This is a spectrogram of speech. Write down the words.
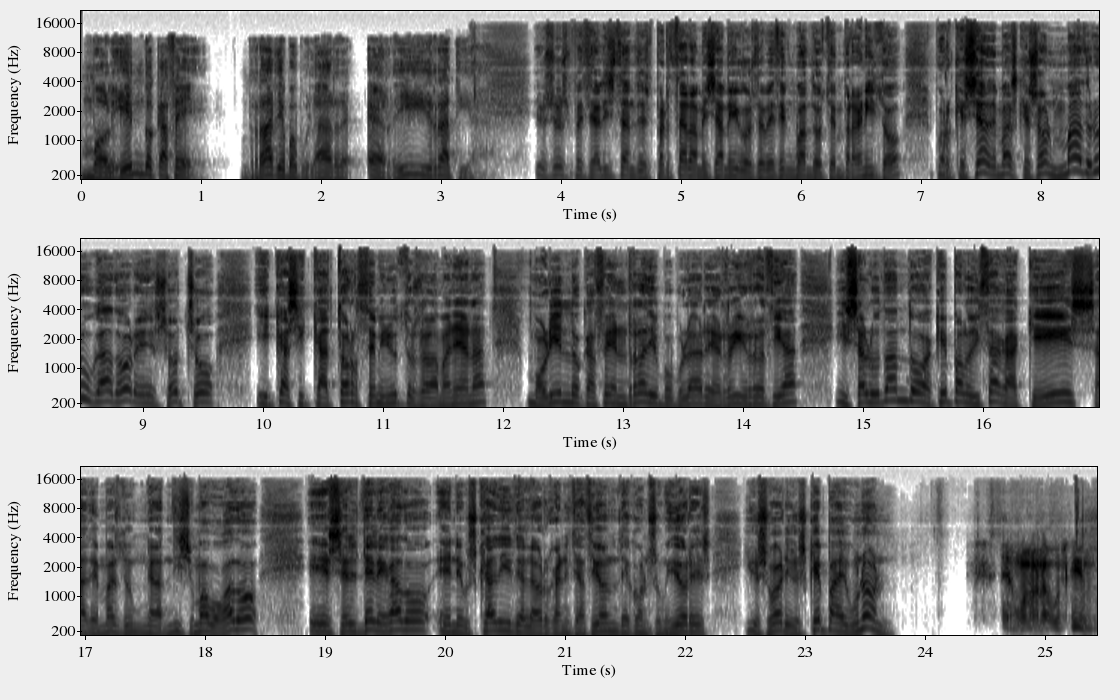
Moliendo Café, Radio Popular, Herri Ratia. Yo soy especialista en despertar a mis amigos de vez en cuando tempranito, porque sé además que son madrugadores, 8 y casi 14 minutos de la mañana, moliendo café en Radio Popular, Herri Ratia, y saludando a Kepa Loizaga, que es, además de un grandísimo abogado, es el delegado en Euskadi de la Organización de Consumidores y Usuarios. Kepa, Egunón. Egunon, Agustín.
